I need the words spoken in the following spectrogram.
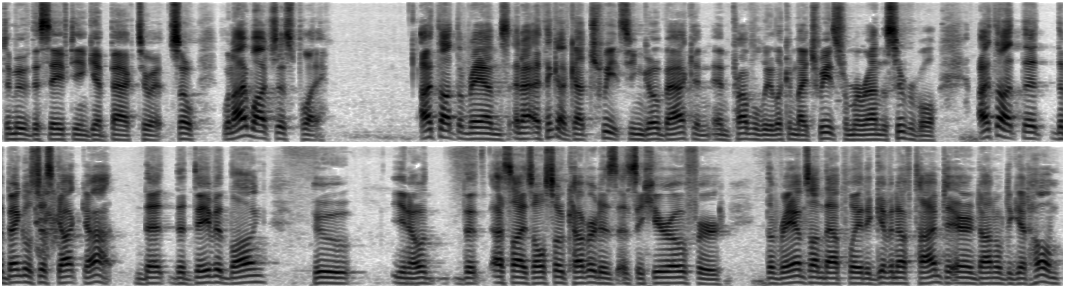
to move the safety and get back to it. So when I watched this play, I thought the Rams, and I think I've got tweets. You can go back and, and probably look at my tweets from around the Super Bowl. I thought that the Bengals just got got. That the David Long, who you know the SI is also covered as as a hero for the Rams on that play to give enough time to Aaron Donald to get home.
